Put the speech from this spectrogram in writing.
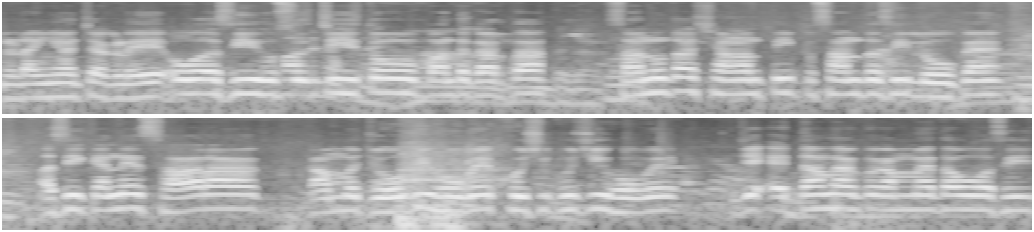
ਲੜਾਈਆਂ ਝਗੜੇ ਉਹ ਅਸੀਂ ਉਸ ਚੀਜ਼ ਤੋਂ ਬੰਦ ਕਰਤਾ। ਸਾਨੂੰ ਤਾਂ ਸ਼ਾਂਤੀ ਪਸੰਦ ਅਸੀਂ ਲੋਕ ਐ। ਅਸੀਂ ਕਹਿੰਦੇ ਸਾਰਾ ਕੰਮ ਜੋ ਵੀ ਹੋਵੇ ਖੁਸ਼ੀ-ਖੁਸ਼ੀ ਹੋਵੇ ਜੇ ਇਦਾਂ ਦਾ ਕੋਈ ਕੰਮ ਹੈ ਤਾਂ ਉਹ ਅਸੀਂ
